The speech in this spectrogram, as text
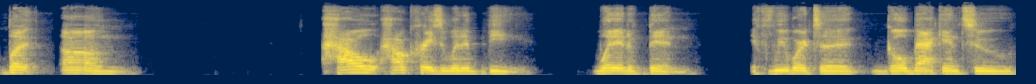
But um, how how crazy would it be? Would it have been if we were to go back into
